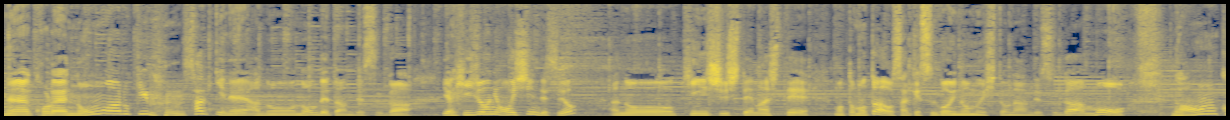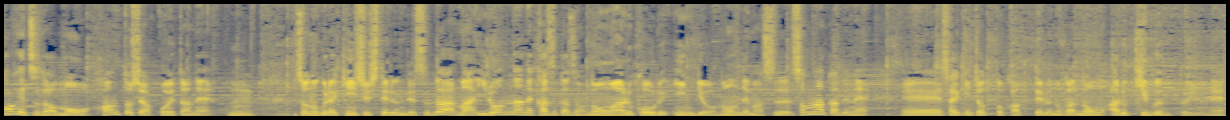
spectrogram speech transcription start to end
ねこれノンアル気分、さっきね、あの飲んでたんですが、いや、非常に美味しいんですよ。あのー、禁酒してまして、もともとはお酒すごい飲む人なんですが、もう、何ヶ月だもう半年は超えたね。うん。そのぐらい禁酒してるんですが、まあ、いろんなね、数々のノンアルコール飲料を飲んでます。その中でね、えー、最近ちょっと買ってるのが、ノンアル気分というね、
